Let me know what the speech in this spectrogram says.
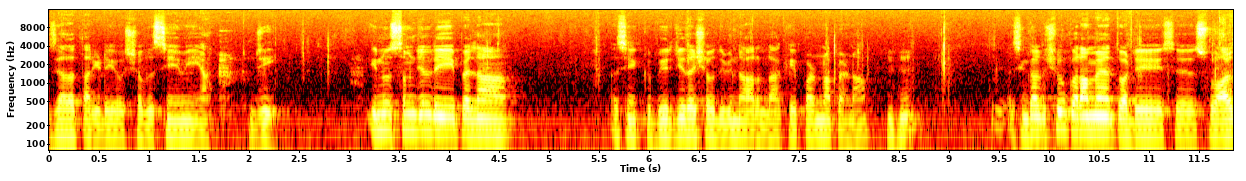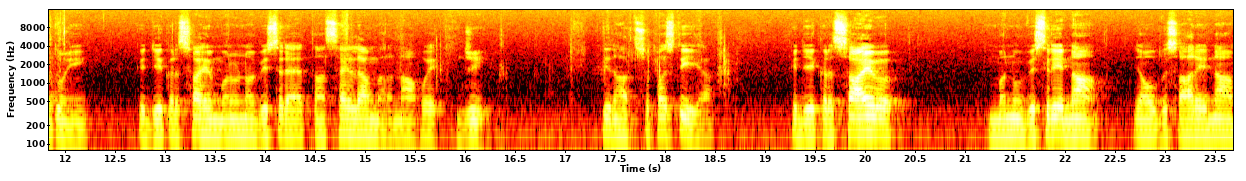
ਜ਼ਿਆਦਾਤਰ ਜਿਹੜੇ ਉਹ ਸ਼ਬਦ ਸੇਮ ਹੀ ਆ। ਜੀ। ਇਹਨੂੰ ਸਮਝਣ ਲਈ ਪਹਿਲਾਂ ਅਸੀਂ ਕਬੀਰ ਜੀ ਦਾ ਸ਼ਬਦ ਵੀ ਨਾਲ ਲਾ ਕੇ ਪੜ੍ਹਨਾ ਪੈਣਾ। ਅਸੀਂ ਗੱਲ ਸ਼ੁਰੂ ਕਰਾਂ ਮੈਂ ਤੁਹਾਡੇ ਇਸ ਸਵਾਲ ਤੋਂ ਹੀ। ਕਿ ਜੇਕਰ ਸਾਹਿਬ ਮਨੁ ਨਾ ਵਿਸਰੈ ਤਾਂ ਸਹਿਲਾ ਮਰਨਾ ਹੋਏ। ਜੀ। ਇਹਦਾ ਅਰਥ ਸਪਸ਼ਟ ਆ ਕਿ ਜੇਕਰ ਸਾਹਿਬ ਮਨੁ ਵਿਸਰੇ ਨਾ ਜਾਂ ਉਹ ਵਿਸਾਰੇ ਨਾ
